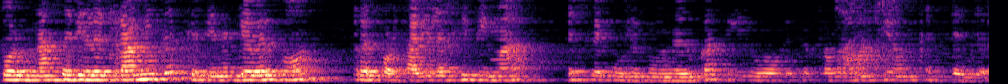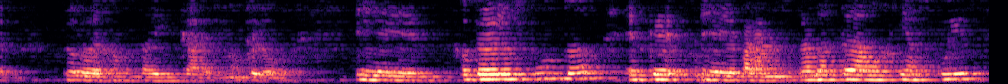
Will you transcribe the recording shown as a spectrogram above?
por una serie de trámites que tienen que ver con reforzar y legitimar ese currículum educativo, esa programación, etc. Todo lo dejamos ahí caer, ¿no? Pero Eh, otro de los puntos es que eh, para nosotras las pedagogías queer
